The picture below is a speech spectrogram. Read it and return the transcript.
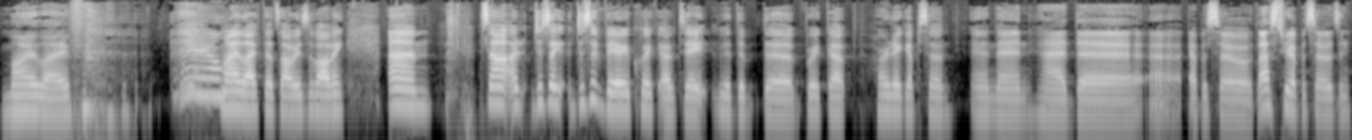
my life. my life that's always evolving. Um, so uh, just like just a very quick update with the the breakup heartache episode, and then had the uh, episode last two episodes, and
